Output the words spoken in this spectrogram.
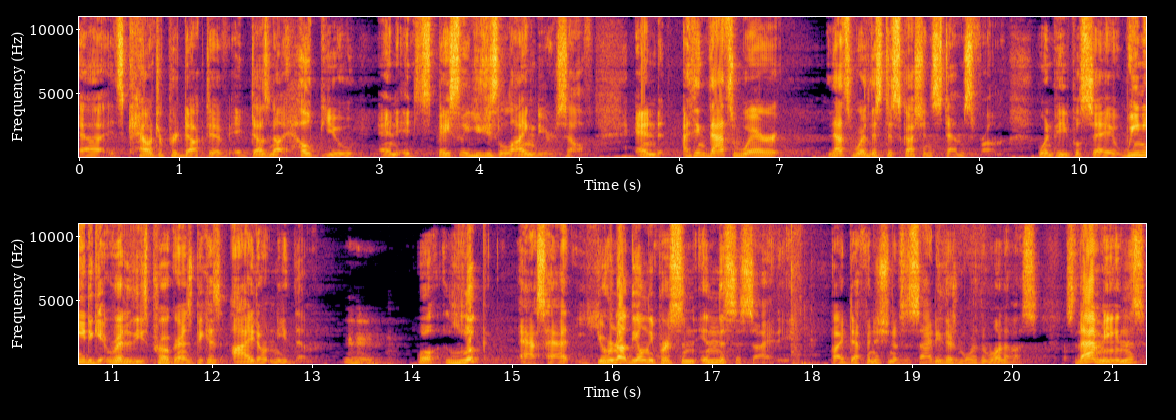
Uh, it's counterproductive, it does not help you, and it's basically you just lying to yourself. And I think that's where that's where this discussion stems from. When people say we need to get rid of these programs because I don't need them. Mm-hmm. Well, look asshat, you're not the only person in this society. By definition of society, there's more than one of us. So that means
